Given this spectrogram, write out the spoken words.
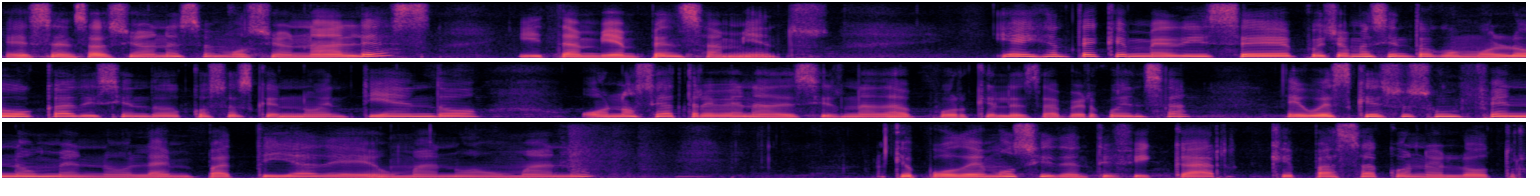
eh, sensaciones emocionales y también pensamientos. Y hay gente que me dice, pues yo me siento como loca diciendo cosas que no entiendo o no se atreven a decir nada porque les da vergüenza. Digo, es que eso es un fenómeno, la empatía de humano a humano, que podemos identificar qué pasa con el otro.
